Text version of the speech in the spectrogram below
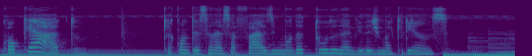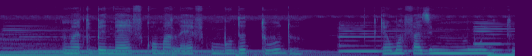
Qualquer ato que aconteça nessa fase muda tudo na vida de uma criança. Um ato benéfico ou maléfico muda tudo. É uma fase muito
